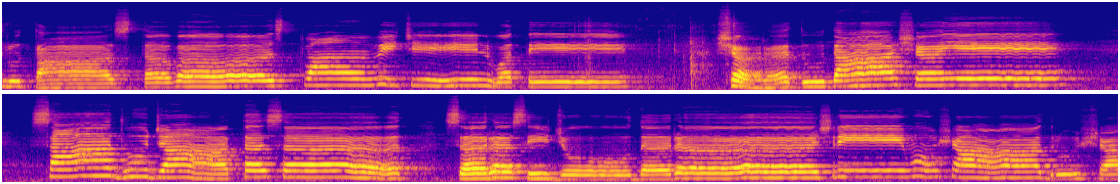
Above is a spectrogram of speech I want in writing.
धृतास्तव विचिन्वते। शरदुदाशये साधुजातसत् सरसिजोदर तादृशा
